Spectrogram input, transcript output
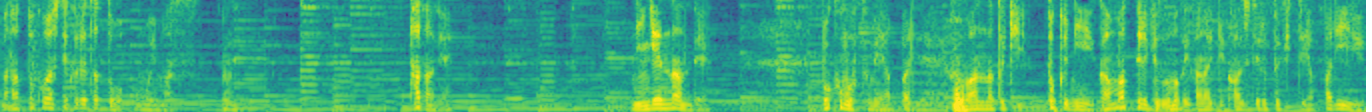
まあ、納得はしてくれたと思います。うん。ただね人間なんで僕も含めやっぱりね不安な時特に頑張ってるけどうまくいかないって感じてる時ってやっぱり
